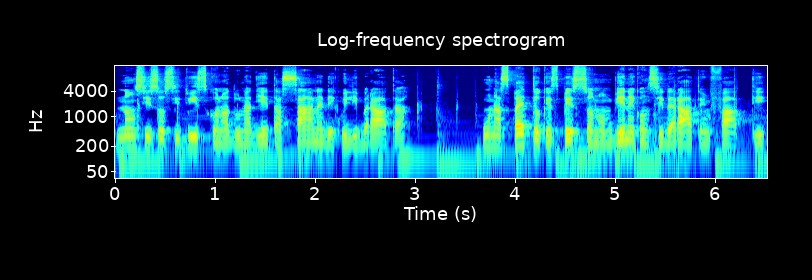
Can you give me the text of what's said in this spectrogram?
non si sostituiscono ad una dieta sana ed equilibrata. Un aspetto che spesso non viene considerato, infatti,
